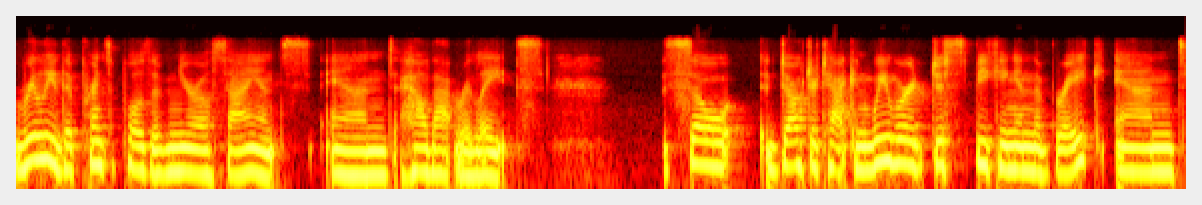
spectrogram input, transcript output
really the principles of neuroscience and how that relates. So, Dr. Tatkin, we were just speaking in the break, and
